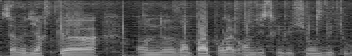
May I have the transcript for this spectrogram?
Ça veut dire qu'on ne vend pas pour la grande distribution du tout.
